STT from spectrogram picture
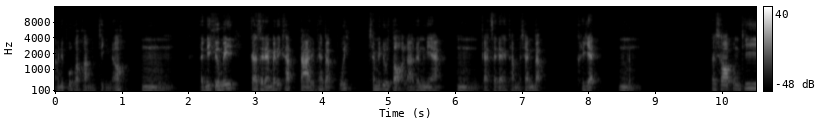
ไม่ได้พูดความความจริงเนาะอืม แต่นี่คือไม่การแสดงไม่ได้ขัดตาถึงขั้นแบบ อุ้ยฉันไม่ดูต่อแล้วเรื่องเนี้ย อืม การแสดงทำให้ฉันแบบเครียด อืมแล้วชอบตรงที่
